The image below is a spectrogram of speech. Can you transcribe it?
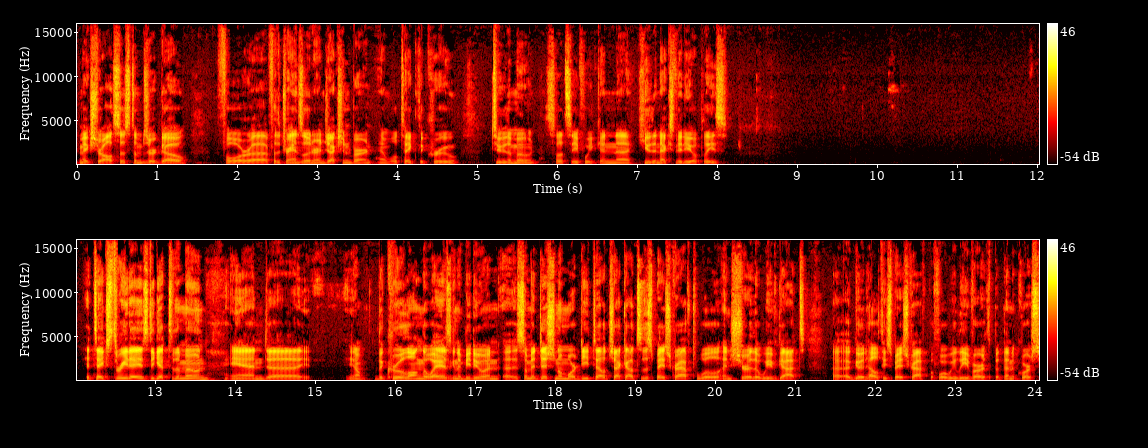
make sure all systems are go for, uh, for the translunar injection burn, and we'll take the crew to the moon. So let's see if we can cue the next video, please. It takes three days to get to the moon, and uh, you know the crew along the way is going to be doing uh, some additional, more detailed checkouts of the spacecraft. We'll ensure that we've got a, a, good, healthy spacecraft before we leave Earth. But then, of course,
